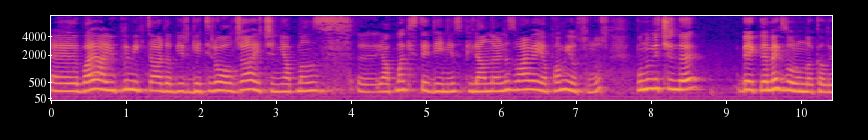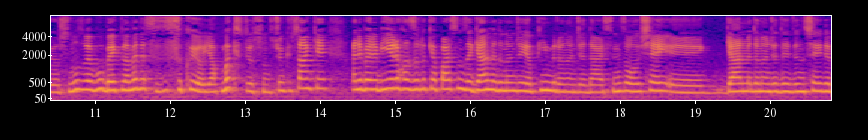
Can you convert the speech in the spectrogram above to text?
e, bayağı yüklü miktarda bir getiri olacağı için yapmanız, e, yapmak istediğiniz planlarınız var ve yapamıyorsunuz. Bunun için de beklemek zorunda kalıyorsunuz ve bu bekleme de sizi sıkıyor. Yapmak istiyorsunuz. Çünkü sanki hani böyle bir yere hazırlık yaparsınız da gelmeden önce yapayım bir an önce dersiniz. O şey e, gelmeden önce dediğiniz şey de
